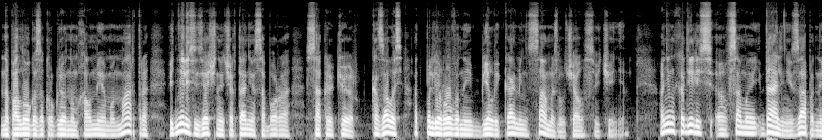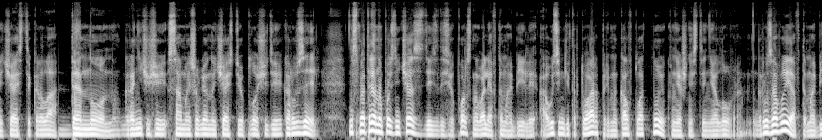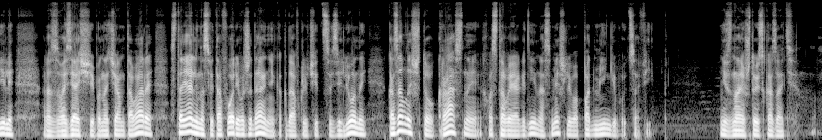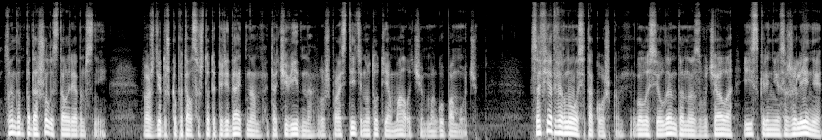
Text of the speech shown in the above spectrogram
На полого закругленном холме Монмартра виднелись изящные очертания собора Сакрé-Кёр. Казалось, отполированный белый камень сам излучал свечение. Они находились э, в самой дальней западной части крыла Денон, граничащей самой оживленной частью площади Карузель. Несмотря на поздний час, здесь до сих пор сновали автомобили, а узенький тротуар примыкал вплотную к внешней стене Лувра. Грузовые автомобили, развозящие по ночам товары, стояли на светофоре в ожидании, когда включится зеленый. Казалось, что красные хвостовые огни насмешливо подмигивают Софи. Не знаю, что и сказать. Лэндон подошел и стал рядом с ней. Ваш дедушка пытался что-то передать нам, это очевидно. Вы уж простите, но тут я мало чем могу помочь. София отвернулась от окошка. В голосе Лэндона звучало искреннее сожаление.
